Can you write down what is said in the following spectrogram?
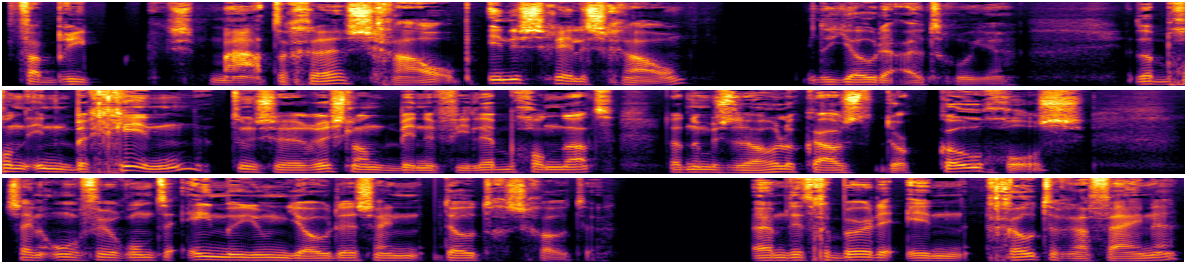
fabrieksmatige schaal, op industriële schaal, de Joden uitroeien. Dat begon in het begin, toen ze Rusland binnenvielen, begon dat. Dat noemen ze de holocaust door kogels. Zijn ongeveer rond de 1 miljoen Joden zijn doodgeschoten. Ehm, dit gebeurde in grote ravijnen.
